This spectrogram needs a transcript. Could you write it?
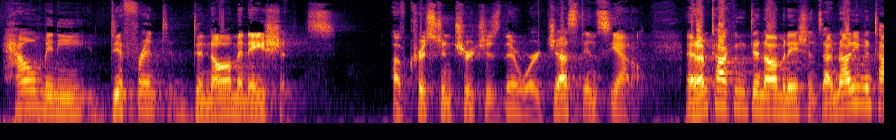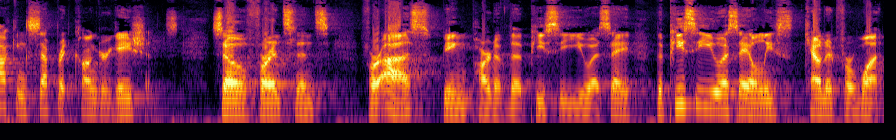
how many different denominations of Christian churches there were just in Seattle. And I'm talking denominations, I'm not even talking separate congregations. So, for instance, for us, being part of the PCUSA, the PCUSA only counted for one,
